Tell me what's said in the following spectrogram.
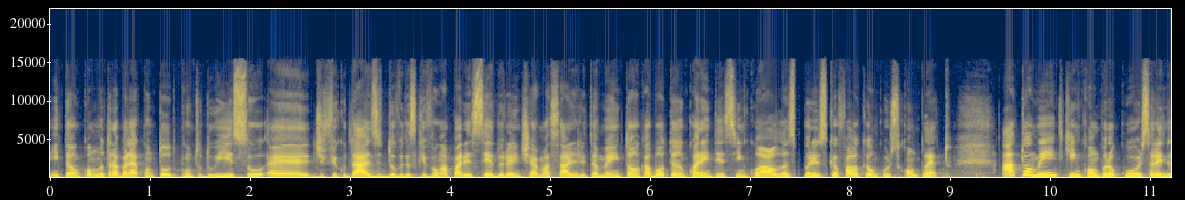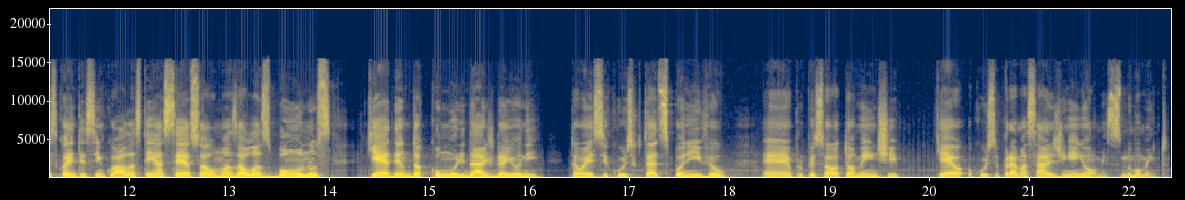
Então, como trabalhar com, todo, com tudo isso, é, dificuldades e dúvidas que vão aparecer durante a massagem ali também. Então, acabou tendo 45 aulas, por isso que eu falo que é um curso completo. Atualmente, quem compra o curso, além das 45 aulas, tem acesso a umas aulas bônus, que é dentro da comunidade da Ioni. Então, é esse curso que está disponível é, para o pessoal atualmente, que é o curso para massagem em homens, no momento.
